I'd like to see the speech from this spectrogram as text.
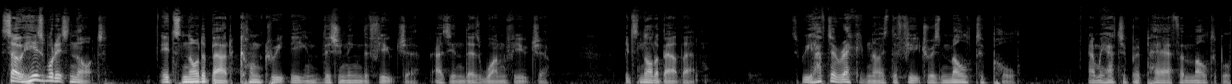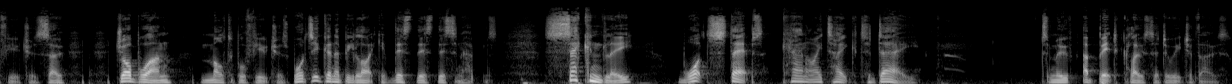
So here's what it's not. It's not about concretely envisioning the future, as in there's one future. It's not about that. So we have to recognize the future is multiple, and we have to prepare for multiple futures. So, job one, multiple futures. What's it going to be like if this, this, this happens? Secondly, what steps can I take today to move a bit closer to each of those?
